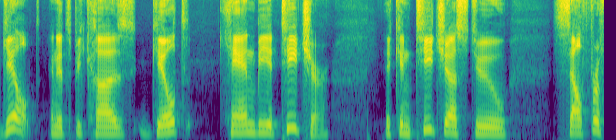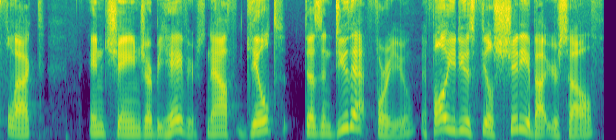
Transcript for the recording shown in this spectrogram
guilt, and it's because guilt can be a teacher. It can teach us to self reflect and change our behaviors. Now, if guilt doesn't do that for you, if all you do is feel shitty about yourself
